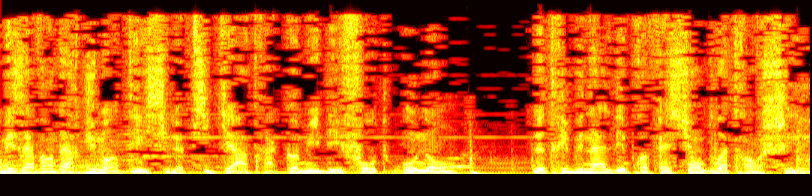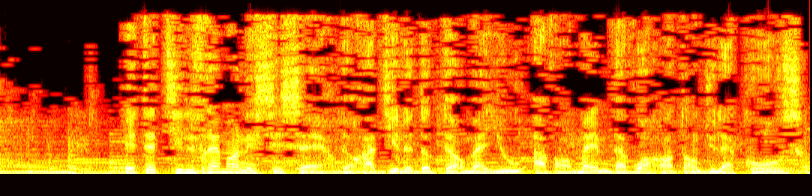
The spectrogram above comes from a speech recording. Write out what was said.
Mais avant d'argumenter si le psychiatre a commis des fautes ou non, le tribunal des professions doit trancher. Était-il vraiment nécessaire de radier le docteur Mayou avant même d'avoir entendu la cause?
